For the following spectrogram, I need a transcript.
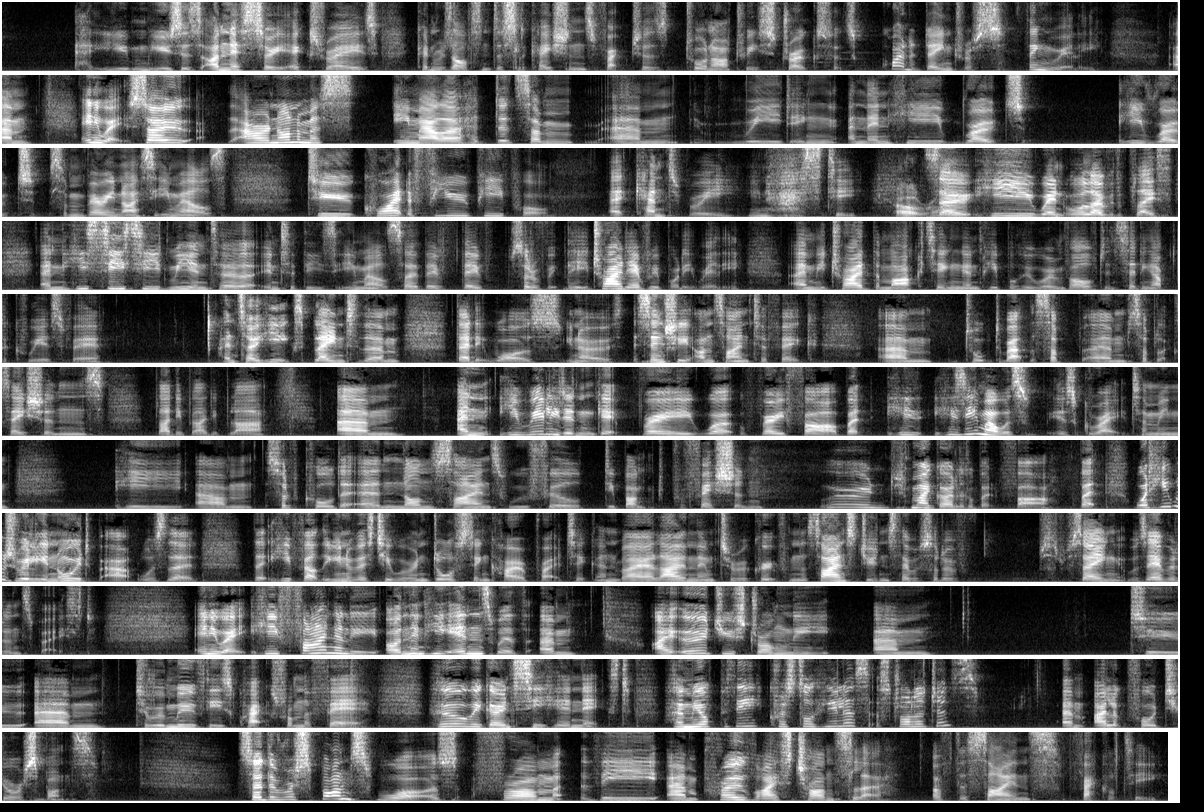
uses unnecessary x-rays, can result in dislocations, fractures, torn arteries, strokes. So it's quite a dangerous thing, really. Um, anyway, so our anonymous emailer had did some um, reading, and then he wrote he wrote some very nice emails to quite a few people at Canterbury University. Oh, right. So he went all over the place, and he CC'd me into into these emails. So they've they've sort of he tried everybody really. Um, he tried the marketing and people who were involved in setting up the careers fair, and so he explained to them that it was you know essentially unscientific. Um, talked about the sub um, subluxations, blah blah blah blah. Um, and he really didn't get very work, very far. But his his email was is great. I mean, he um, sort of called it a non-science woo-filled debunked profession. Which might go a little bit far, but what he was really annoyed about was that, that he felt the university were endorsing chiropractic, and by allowing them to recruit from the science students, they were sort of sort of saying it was evidence based. Anyway, he finally, oh, and then he ends with, um, "I urge you strongly um, to um, to remove these quacks from the fair. Who are we going to see here next? Homeopathy, crystal healers, astrologers? Um, I look forward to your response. So the response was from the um, pro vice chancellor of the science faculty,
